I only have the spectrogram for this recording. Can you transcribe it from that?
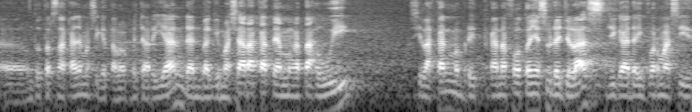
Eh, untuk tersangkanya masih kita lakukan pencarian dan bagi masyarakat yang mengetahui silahkan memberi karena fotonya sudah jelas jika ada informasi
